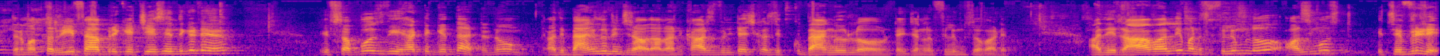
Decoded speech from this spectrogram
దాన్ని మొత్తం రీఫాబ్రికేట్ చేసి ఎందుకంటే if suppose we had to get that no అది బెంగళూరు నుంచి రావాలి అలాంటి కార్స్ వింటేజ్ కార్స్ ఎక్కువ బెంగళూరులో ఉంటాయి జనరల్ ఫిల్మ్స్లో వాడి. అది రావాలి మన ఫిల్మ్లో ఆల్మోస్ట్ ఇట్స్ ఎవ్రీడే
